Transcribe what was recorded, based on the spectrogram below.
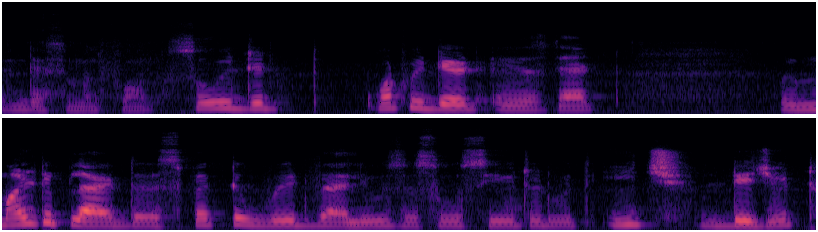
in decimal form. So we did what we did is that we multiplied the respective weight values associated with each digit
